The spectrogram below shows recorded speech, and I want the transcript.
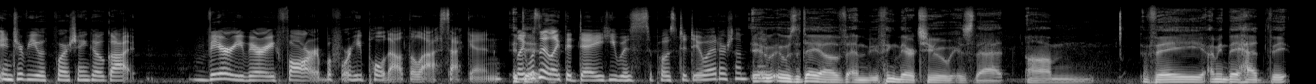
interview with Poroshenko got very, very far before he pulled out the last second. It like, wasn't it like the day he was supposed to do it or something? It, it was the day of, and the thing there too is that um, they, I mean, they had the.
